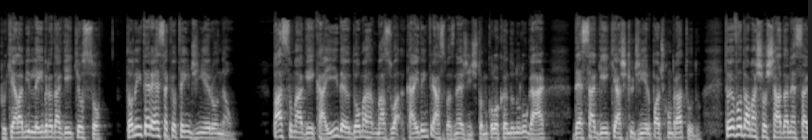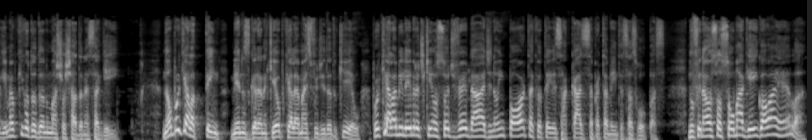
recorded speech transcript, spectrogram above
porque ela me lembra da gay que eu sou. Então não interessa que eu tenho dinheiro ou não. Passa uma gay caída, eu dou uma, uma zoa... caída entre aspas, né, gente? Tô me colocando no lugar dessa gay que acha que o dinheiro pode comprar tudo. Então eu vou dar uma xoxada nessa gay, mas por que eu tô dando uma xoxada nessa gay? Não porque ela tem menos grana que eu, porque ela é mais fodida do que eu. Porque ela me lembra de quem eu sou de verdade. Não importa que eu tenha essa casa, esse apartamento, essas roupas. No final, eu só sou uma gay igual a ela.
